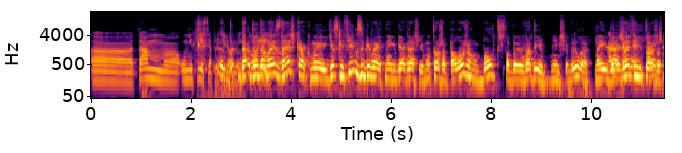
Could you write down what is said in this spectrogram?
э, там э, у них есть определенные да, истории. Да, давай, знаешь как, мы, если фильм забивает на их биографии, мы тоже положим болт, чтобы воды меньше было на их короче, биографии да, тоже. Короче,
